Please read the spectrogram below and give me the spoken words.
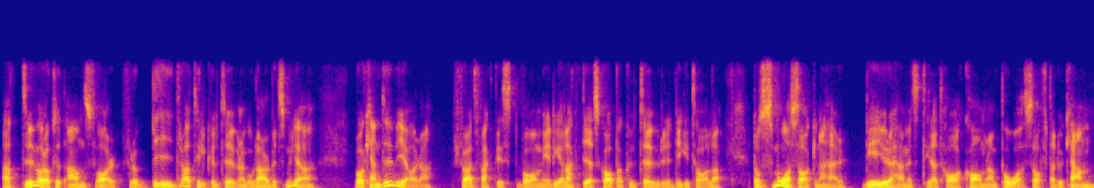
Att du har också ett ansvar för att bidra till kulturen och god arbetsmiljö. Vad kan du göra för att faktiskt vara mer delaktig i att skapa kultur i det digitala? De små sakerna här, det är ju det här med att se till att ha kameran på så ofta du kan.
